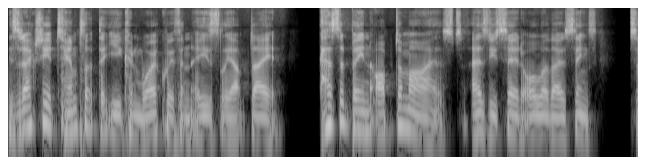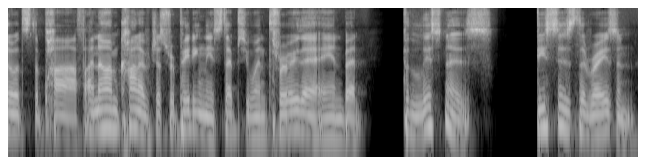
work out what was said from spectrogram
Is it actually a template that you can work with and easily update? Has it been optimized? As you said, all of those things. So it's the path. I know I'm kind of just repeating these steps you went through there, Ian, but for listeners, this is the reason.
